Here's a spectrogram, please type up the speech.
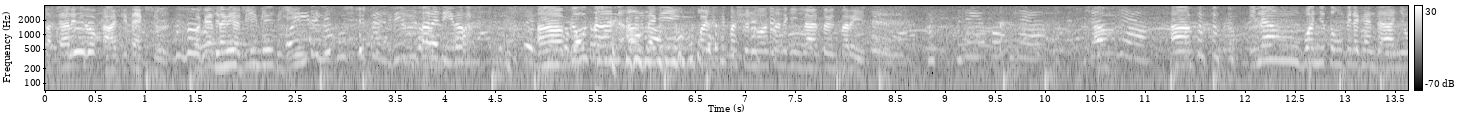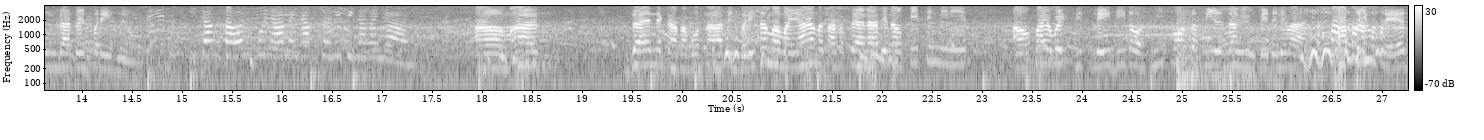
sa College of Architecture. Magandang gabi, Miss Higgy. Hindi mo para dito. Ah, kamusta ang naging participation mo sa naging Lantern Parade? Masaya po, masaya. Um, Masaya. um, ilang buwan nyo itong pinaghandaan yung Lantern Parade nyo? Isang taon po namin actually pinanganyan. Um, at dahil nagtatapos na ating balita, mamaya masasaksihan natin ang 15 minutes ang fireworks display dito mismo sa field ng UP Diliman. After you said,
